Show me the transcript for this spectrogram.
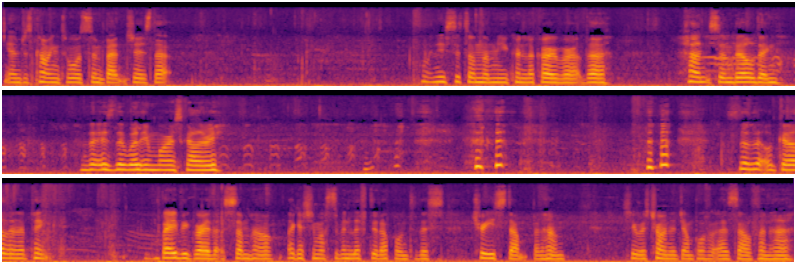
Yeah, I'm just coming towards some benches that when you sit on them, you can look over at the handsome building that is the William Morris Gallery. it's the little girl in a pink babygro that somehow, I guess she must have been lifted up onto this tree stump and um, she was trying to jump off it herself and her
